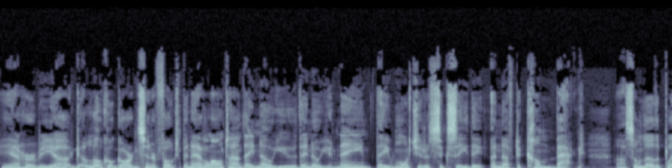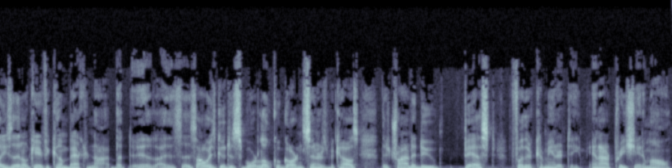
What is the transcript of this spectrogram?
Yeah, Herbie, uh, local garden center folks been at a long time. They know you, they know your name, they want you to succeed they, enough to come back. Uh, some of the other places, they don't care if you come back or not. But uh, it's, it's, always good to support local garden centers because they're trying to do best for their community, and I appreciate them all.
